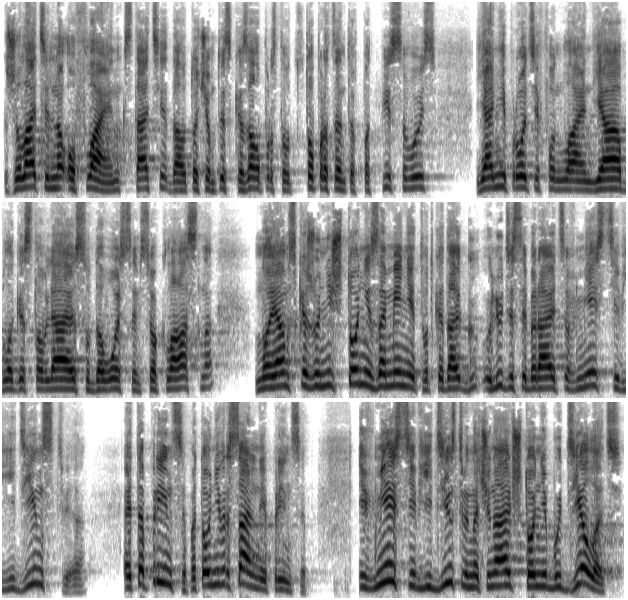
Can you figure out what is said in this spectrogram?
желательно офлайн, кстати, да, вот о чем ты сказал, просто вот сто процентов подписываюсь. Я не против онлайн, я благословляю с удовольствием, все классно. Но я вам скажу, ничто не заменит, вот когда люди собираются вместе в единстве, это принцип, это универсальный принцип. И вместе в единстве начинают что-нибудь делать,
